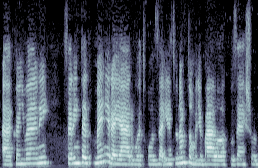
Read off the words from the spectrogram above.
elkönyvelni. Szerinted mennyire járult hozzá, illetve nem tudom, hogy a vállalkozásod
